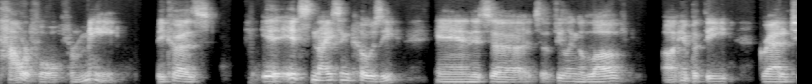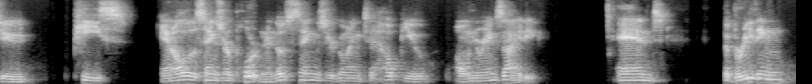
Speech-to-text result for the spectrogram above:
powerful for me because it, it's nice and cozy and it's a, it's a feeling of love, uh, empathy, gratitude, peace, and all of those things are important. And those things are going to help you own your anxiety. And the breathing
